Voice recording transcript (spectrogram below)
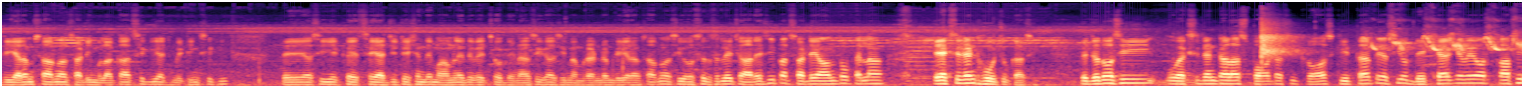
ਡੀਆਰਐਮ ਸਾਹਿਬ ਨਾਲ ਸਾਡੀ ਮੁਲਾਕਾਤ ਸੀਗੀ, ਅੱਜ ਮੀਟਿੰਗ ਸੀਗੀ। ਤੇ ਅਸੀਂ ਇੱਕ ਇਸੇ ਐਜੀਟੇਸ਼ਨ ਦੇ ਮਾਮਲੇ ਦੇ ਵਿੱਚ ਉਹ ਦੇਣਾ ਸੀਗਾ, ਅਸੀਂ ਮੈਮੋਰੈਂਡਮ ਡੀਆਰਐਮ ਸਾਹਿਬ ਨੂੰ, ਅਸੀਂ ਉਸ ਸਿਲਸਿਲੇ 'ਚ ਆ ਰਹੇ ਸੀ, ਪਰ ਸਾਡੇ ਆਉਣ ਤੋਂ ਪਹਿਲਾਂ ਇਹ ਐਕਸੀਡੈਂਟ ਹੋ ਚੁੱਕਾ ਸੀ। ਤੇ ਜਦੋਂ ਅਸੀਂ ਉਹ ਐਕਸੀਡੈਂਟ ਵਾਲਾ ਸਪੌਟ ਅਸੀਂ ਕ੍ਰਾਸ ਕੀਤਾ ਤੇ ਅਸੀਂ ਉਹ ਦੇਖਿਆ ਕਿ ਵੀ ਔਰ ਕਾਫੀ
